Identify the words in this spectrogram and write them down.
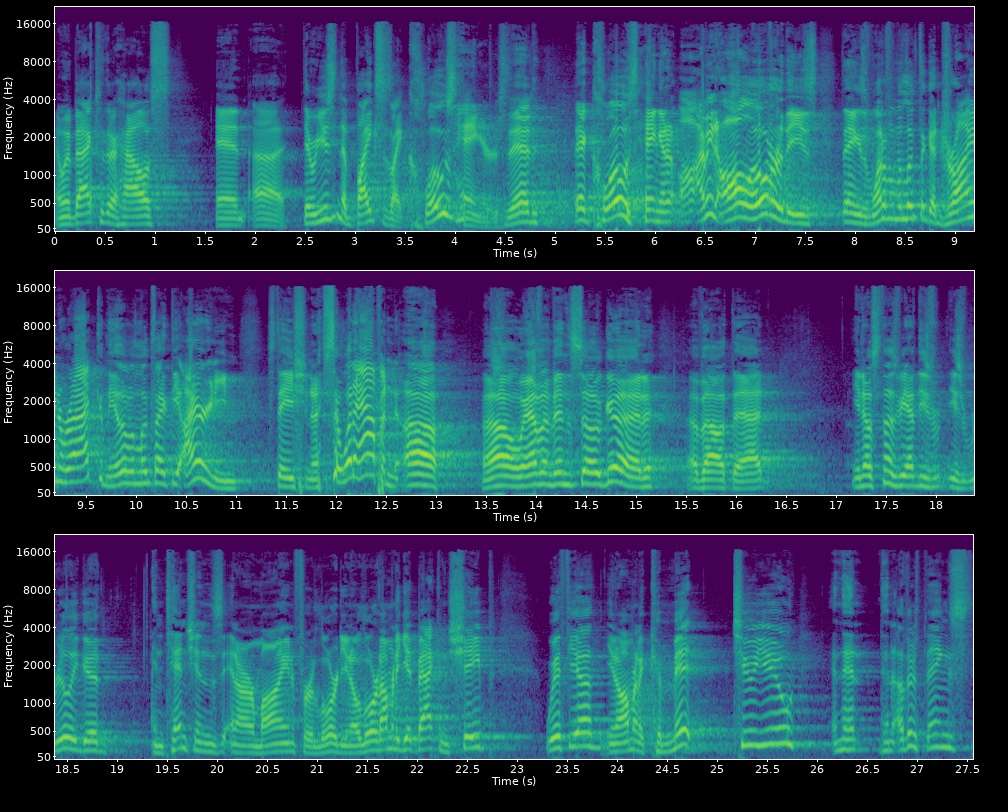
I went back to their house and uh, they were using the bikes as like clothes hangers. They had, they had clothes hanging, I mean, all over these things. One of them looked like a drying rack, and the other one looked like the ironing station. I said, What happened? Uh, oh, we haven't been so good about that. You know, sometimes we have these, these really good intentions in our mind for Lord. You know, Lord, I'm going to get back in shape with you. You know, I'm going to commit to you. And then, then other things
